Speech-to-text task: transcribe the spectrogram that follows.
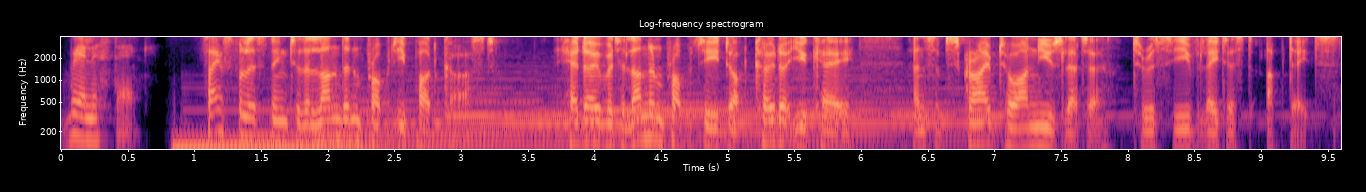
realistic. Thanks for listening to the London Property Podcast. Head over to londonproperty.co.uk and subscribe to our newsletter to receive latest updates.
